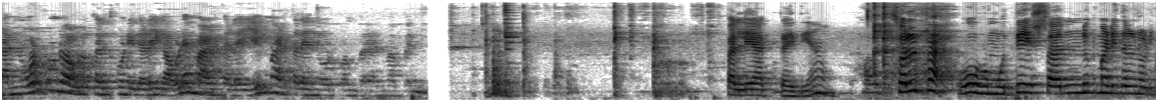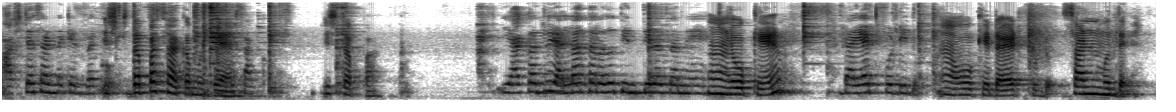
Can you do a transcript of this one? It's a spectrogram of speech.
ನಾನು ನೋಡಿಕೊಂಡು ಅವಳು ಕಲ್ತ್ಕೊಂಡಿದ್ದಾಳೆ. ಈಗ ಅವಳೇ ಮಾಡ್ತಾಳೆ ಹೇಗೆ ಮಾಡ್ತಾಳೆ ನೋಡ್ಕೊಂಡು ಬರೋಣ ಬನ್ನಿ. ಪಲ್ಯ ಆಗ್ತಾ ಇದೆಯಾ? ಸ್ವಲ್ಪ ಓಹ್ ಮುದ್ದೆ ಎಷ್ಟು ಸಣ್ಣಕ್ಕೆ ಮಾಡಿದಳು ನೋಡಿ. ಅಷ್ಟೇ ಸಣ್ಣಕ್ಕೆ ಇಷ್ಟು ದಪ್ಪ ಸಾಕ ಮುದ್ದೆ? ಸಾಕು. ಇಷ್ಟಪ್ಪ ಯಾಕಂದ್ರೆ ಎಲ್ಲ ತರದ್ದು ತಿಂತೀರ ತಾನೆ. ಹ್ಮ್ ಓಕೆ ಡಯಟ್ ಫುಡ್ ಇದು. ಹಾಂ ಓಕೆ ಡಯಟ್ ಫುಡ್ ಸಣ್ಣ ಮುದ್ದೆ.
